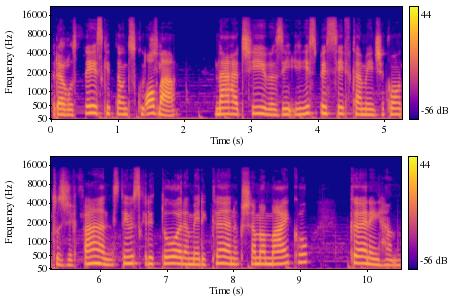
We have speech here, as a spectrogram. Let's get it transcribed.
para vocês que estão discutindo Oba. Narrativas e, e, especificamente contos de fadas. Tem um escritor americano que chama Michael Cunningham.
